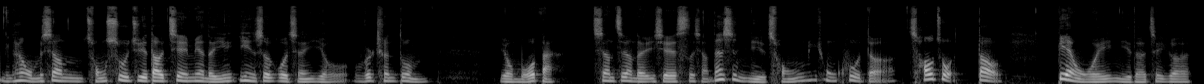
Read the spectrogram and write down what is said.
你看，我们像从数据到界面的映映射过程，有 Virtual DOM，有模板。像这样的一些思想，但是你从用户的操作到变为你的这个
